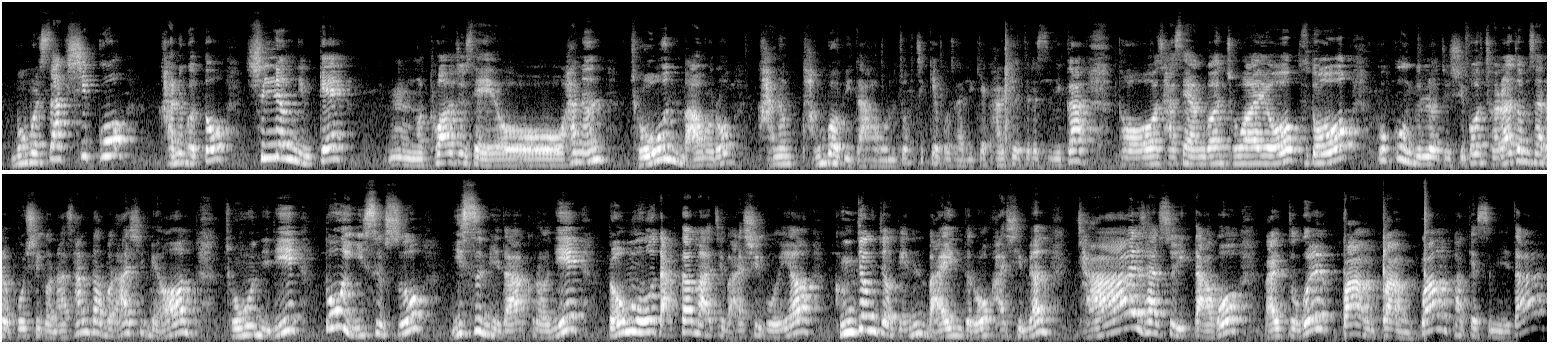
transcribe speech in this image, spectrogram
몸을 싹 씻고 가는 것도 신령님께 음, 도와주세요 하는 좋은 마음으로 가는 방법이다. 오늘 쪽집게 보살 이렇게 가르쳐 드렸으니까 더 자세한 건 좋아요, 구독 꾹꾹 눌러주시고 전화점사를 보시거나 상담을 하시면 좋은 일이 또 있을 수 있습니다. 그러니 너무 낙담하지 마시고요. 긍정적인 마인드로 가시면 잘 살 수 있다고 말뚝을 꽝꽝꽝 받겠습니다.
